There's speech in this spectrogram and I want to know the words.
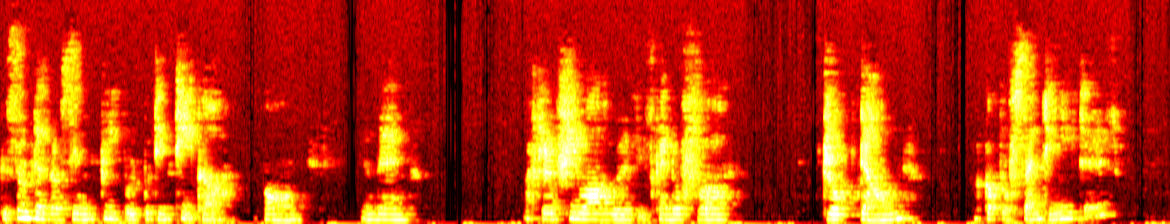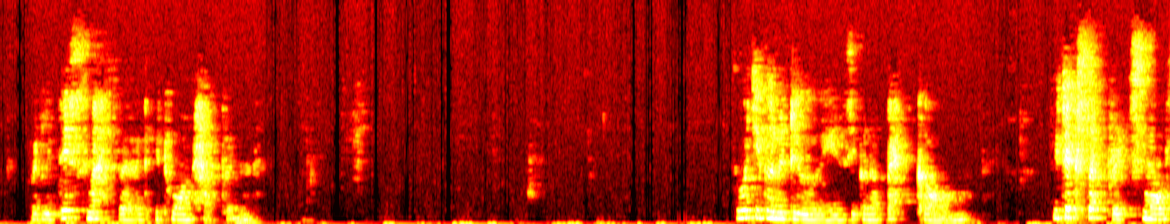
because sometimes I've seen people putting tikka on and then after a few hours it's kind of uh, dropped down a couple of centimeters but with this method, it won't happen. So what you're going to do is you're going to back comb. You take separate small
